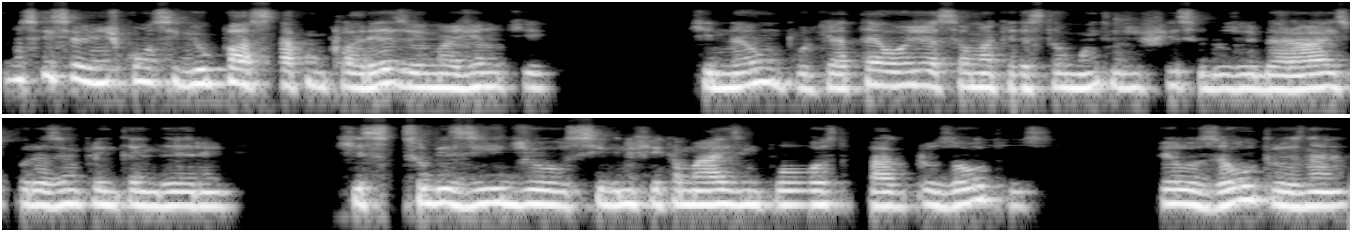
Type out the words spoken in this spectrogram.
Eu não sei se a gente conseguiu passar com clareza, eu imagino que, que não, porque até hoje essa é uma questão muito difícil dos liberais, por exemplo, entenderem que subsídio significa mais imposto pago para os outros, pelos outros, né?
